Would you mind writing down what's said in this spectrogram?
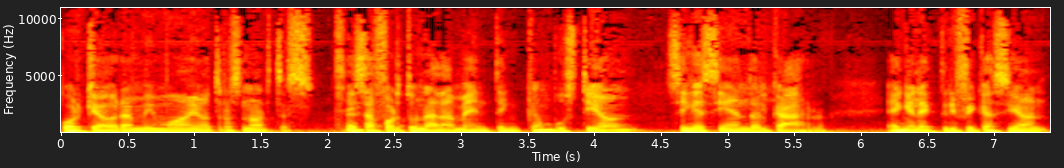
Porque ahora mismo hay otros nortes. Desafortunadamente, en combustión sigue siendo el carro, en electrificación,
